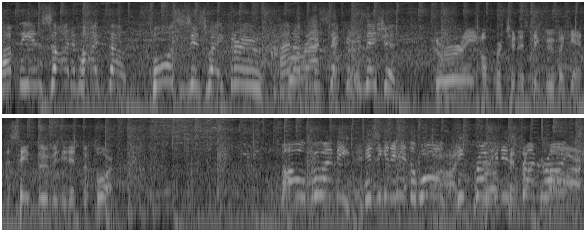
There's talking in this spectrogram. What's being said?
up the inside of Heidfeld, forces his way through and up into second position. Great opportunistic move again, the same move as he did before. Oh, Buemi, is he going to hit the wall? Oh, he's, he's broken, his front right,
